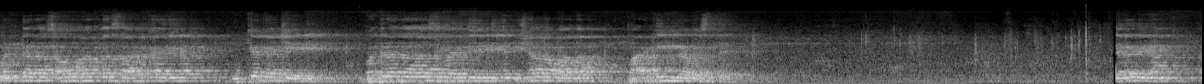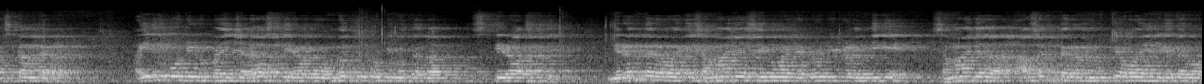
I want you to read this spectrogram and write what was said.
ಮಂಡಲ ಸೌಹಾರ್ದ ಸಹಕಾರಿಯ ಮುಖ್ಯ ಕಚೇರಿ, ಭದ್ರತಾ ಸಿಬ್ಬಂದಿಯೊಂದಿಗೆ ವಿಶಾಲವಾದ ಪಾರ್ಕಿಂಗ್ ವ್ಯವಸ್ಥೆ. ನೆರವಿನ ಹಸ್ತಾಂತರ. ಐದು ಕೋಟಿ ರೂಪಾಯಿ ಚರಾಸ್ತಿ ಹಾಗೂ ಒಂಬತ್ತು ಕೋಟಿ ಮೊತ್ತದ ಸ್ಥಿರಾಸ್ತಿ ನಿರಂತರವಾಗಿ ಸಮಾಜ ಸೇವಾ ಚಟುವಟಿಕೆಗಳೊಂದಿಗೆ ಸಮಾಜದ ಆಸಕ್ತರನ್ನು ಮುಖ್ಯವಾಹಿನಿಗೆ ತರುವ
